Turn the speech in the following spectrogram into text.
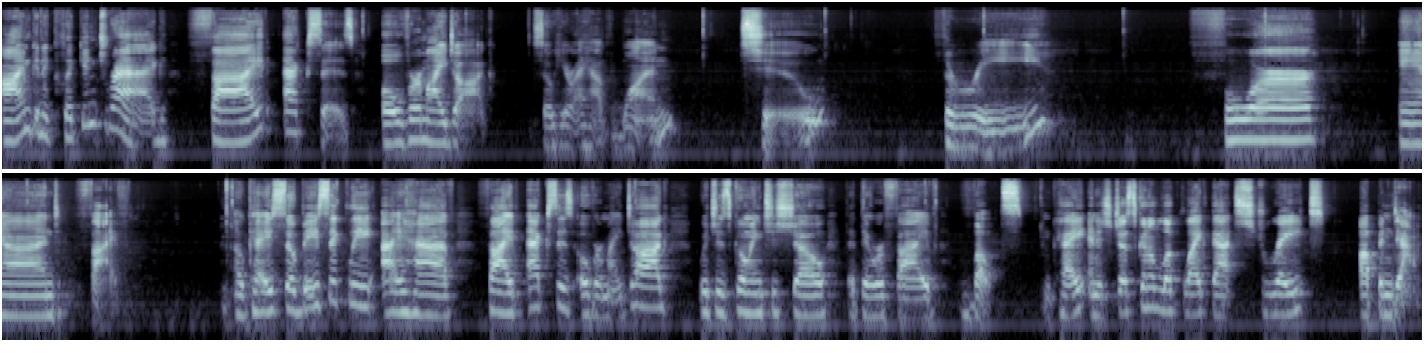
I'm going to click and drag five X's over my dog. So here I have one, two, three, four, and five. Okay, so basically I have five X's over my dog, which is going to show that there were five votes. Okay, and it's just going to look like that straight up and down.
